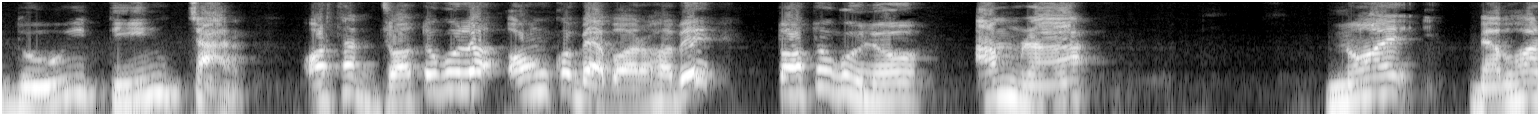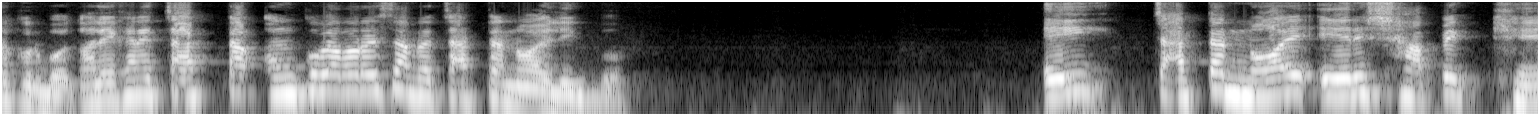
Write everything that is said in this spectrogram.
দুই, তিন, চার। অর্থাৎ যতগুলো অঙ্ক ব্যবহার হবে, ততগুলো আমরা নয় ব্যবহার করব। তাহলে এখানে চারটা অঙ্ক ব্যবহার হয়েছে, আমরা চারটা নয় লিখব। এই চারটা নয় এর সাপেক্ষে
